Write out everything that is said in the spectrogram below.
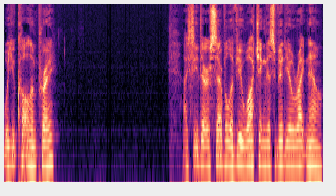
Will you call and pray? I see there are several of you watching this video right now.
